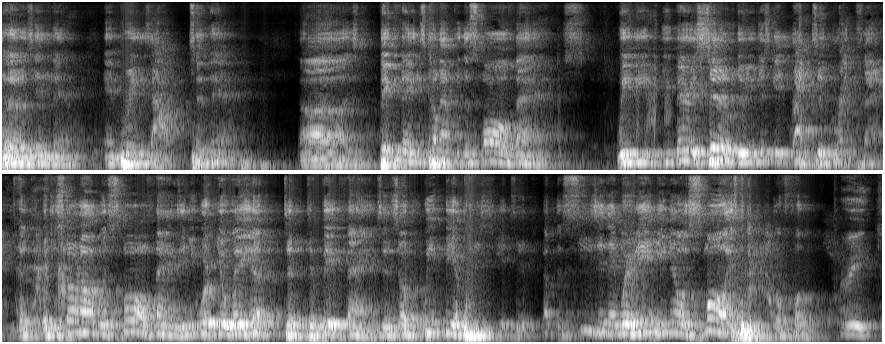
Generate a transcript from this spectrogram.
does in them and brings out to them. Uh, big things come after the small things. We, you, very seldom do you just get right to great things. But, but you start off with small things and you work your way up to, to big things. And so we be appreciative of the season that we're in, even though it's small, it's powerful. Preach.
